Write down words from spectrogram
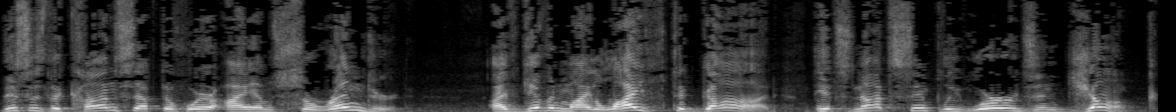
This is the concept of where I am surrendered. I've given my life to God. It's not simply words and junk.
